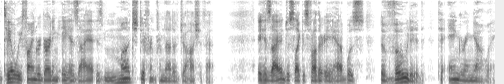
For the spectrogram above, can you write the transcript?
The tale we find regarding Ahaziah is much different from that of Jehoshaphat. Ahaziah, just like his father Ahab, was devoted to angering Yahweh.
